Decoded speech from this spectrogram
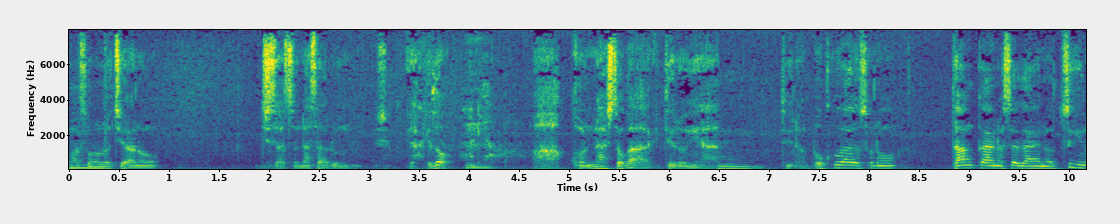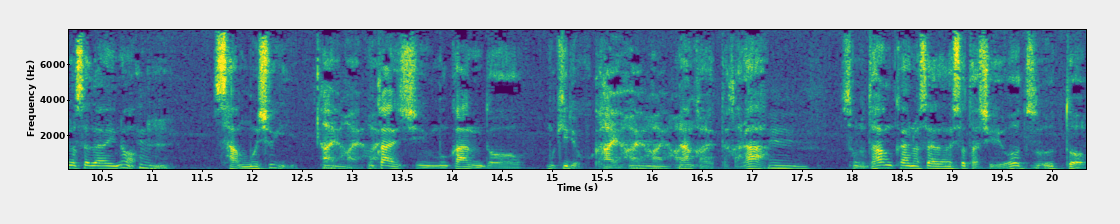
まあ、その後あの自殺なさるんやけど、うんああこんな人がいてるんやっていうのは僕はその段階の世代の次の世代のうん。三無主義、はいはいはい。無関心無感動無気力か、はいはいはいはい。なんかやったから、うんその段階の世代の人たちをずっと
